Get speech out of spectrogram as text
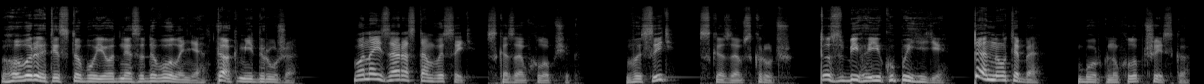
Говорити з тобою одне задоволення, так, мій друже. Вона й зараз там висить, сказав хлопчик. Висить? сказав Скрудж. То збігай і купи її. Та ну тебе. буркнув хлопчисько.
